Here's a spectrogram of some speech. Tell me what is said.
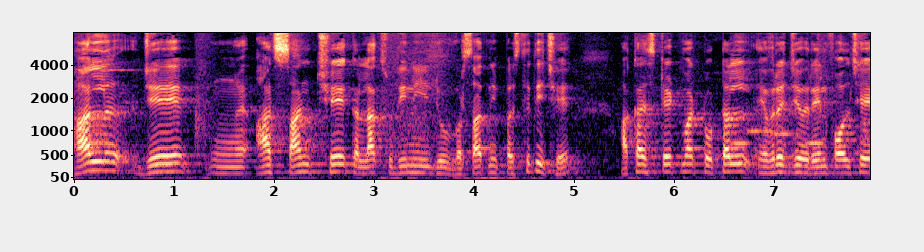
હાલ જે આજ સાંજ છ કલાક સુધીની જો વરસાદની પરિસ્થિતિ છે, આખા સ્ટેટમાં ટોટલ એવરેજ જે રેનફોલ છે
